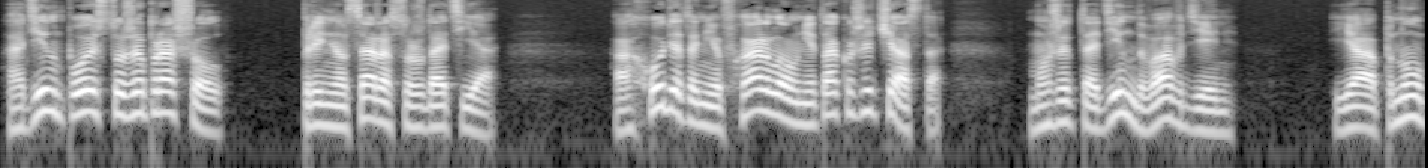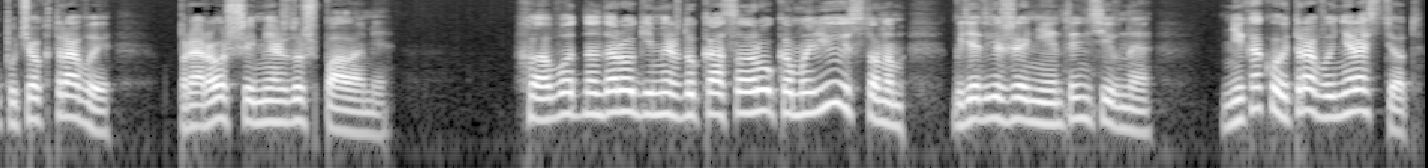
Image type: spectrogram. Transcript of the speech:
Один поезд уже прошел, принялся рассуждать я. А ходят они в Харлоу не так уж и часто — может, один-два в день. Я пнул пучок травы, проросший между шпалами. А вот на дороге между Касл-Руком и Льюистоном, где движение интенсивное, никакой травы не растет.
